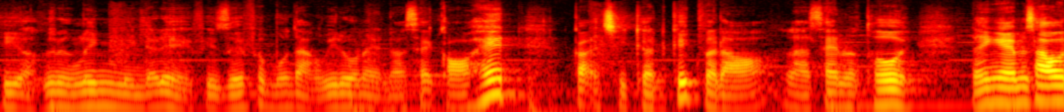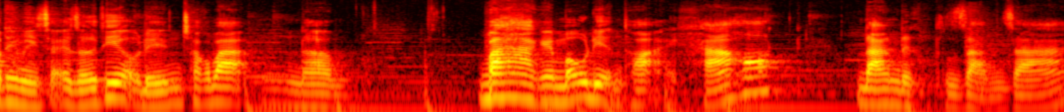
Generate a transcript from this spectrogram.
thì ở cái đường link mình đã để phía dưới phần mô tả của video này nó sẽ có hết. Các bạn chỉ cần kích vào đó là xem được thôi. Đấy ngày hôm sau thì mình sẽ giới thiệu đến cho các bạn à, ba uh, cái mẫu điện thoại khá hot đang được giảm giá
